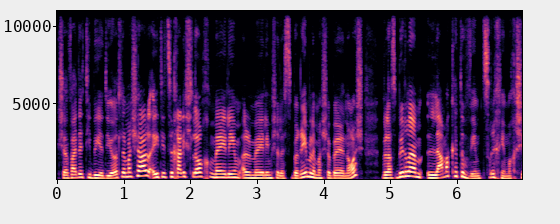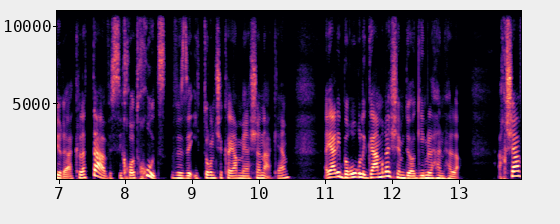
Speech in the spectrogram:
כשעבדתי בידיעות למשל, הייתי צריכה לשלוח מיילים על מיילים של הסברים למשאבי אנוש, ולהסביר להם למה כתבים צריכים מכשירי הקלטה ושיחות חוץ, וזה עיתון שקיים 100 שנה, כן? היה לי ברור לגמרי שהם דואגים להנהלה. עכשיו,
